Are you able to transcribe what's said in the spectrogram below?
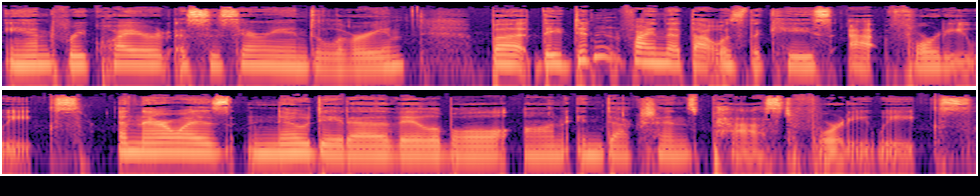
and required a cesarean delivery, but they didn't find that that was the case at 40 weeks. And there was no data available on inductions past 40 weeks.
